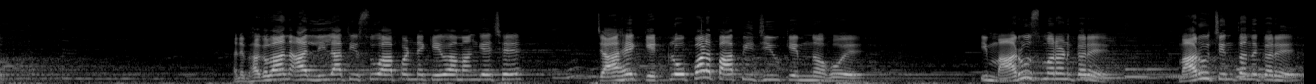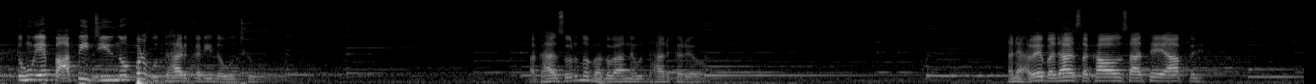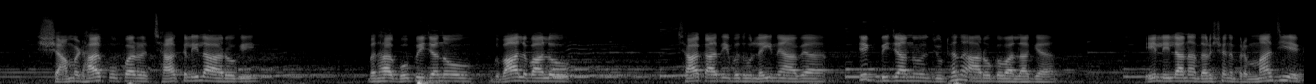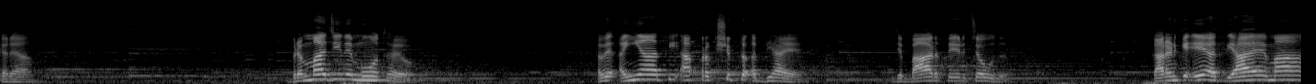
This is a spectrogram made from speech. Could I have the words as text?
અને ભગવાન આ લીલાથી શું આપણને કહેવા માંગે છે? ચાહે કેટલો પણ પાપી જીવ કેમ ન હોય એ મારું સ્મરણ કરે. મારું ચિંતન કરે, તો હું એ પાપી જીવનો પણ ઉદ્ધાર કરી દઉં છું. અઘાસુરનો ભગવાને ઉદ્ધાર કર્યો. અને હવે બધા સખાઓ સાથે આપ શામઢાક ઉપર છાક લીલા આરોગી, બધા ગોપીજનો ગ્વાલ બાલો છાક આદિ બધું લઈને આવ્યા, એકબીજાનું જૂઠન આરોગવા લાગ્યા. એ લીલાના દર્શન બ્રહ્માજીએ કર્યા. બ્રહ્માજીને મોહ થયો. હવે અહીંયાથી આ પ્રક્ષિપ્ત અધ્યાય જે બાર, તેર, ચૌદ, કારણ કે એ અધ્યાયમાં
